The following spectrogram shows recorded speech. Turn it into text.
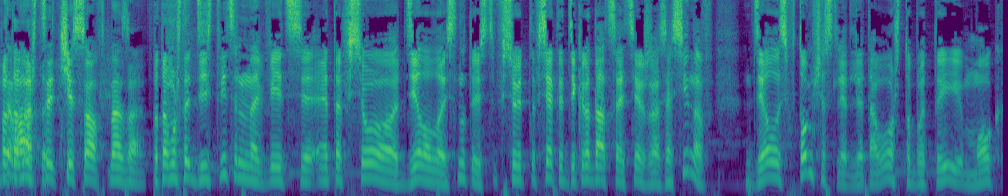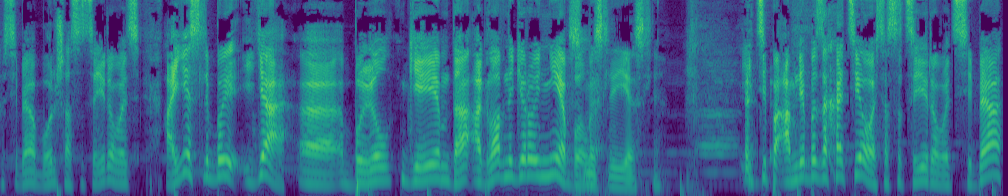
Потому что 20 часов назад. Потому что действительно, ведь это все делалось, ну, то есть все это, вся эта деградация тех же ассасинов делалась в том числе для того, чтобы ты мог себя больше ассоциировать. А если бы я э, был геем, да, а главный герой не В был, смысле, если? И типа, а мне бы захотелось ассоциировать себя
